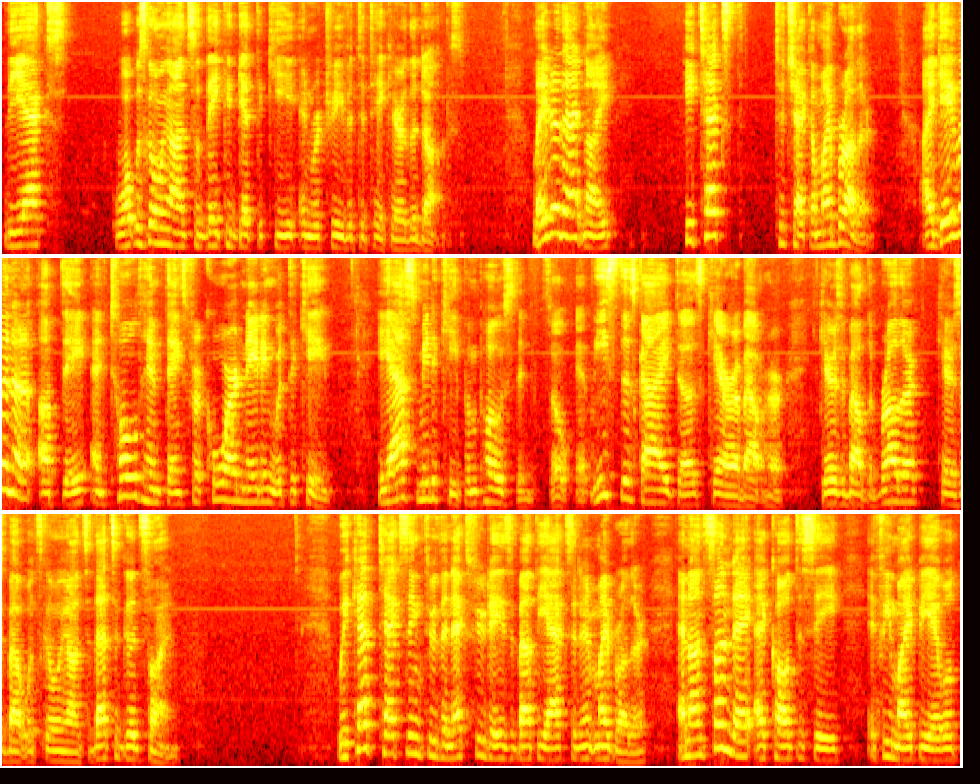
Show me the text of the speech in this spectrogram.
the ex what was going on so they could get the key and retrieve it to take care of the dogs. Later that night, he texted to check on my brother. I gave him an update and told him thanks for coordinating with the key. He asked me to keep him posted, so at least this guy does care about her cares about the brother, cares about what's going on. So that's a good sign. We kept texting through the next few days about the accident my brother, and on Sunday I called to see if he might be able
